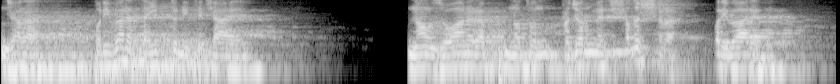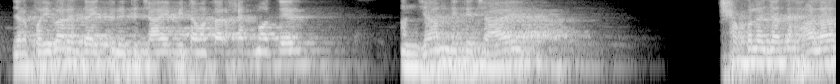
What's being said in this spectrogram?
যারা পরিবারের দায়িত্ব নিতে চায় নওজোয়ানেরা নতুন প্রজন্মের সদস্যরা পরিবারের, যারা পরিবারের দায়িত্ব নিতে চায়, পিতামাতার খেদমতের আঞ্জাম দিতে চায় সকলে যাতে হালাল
